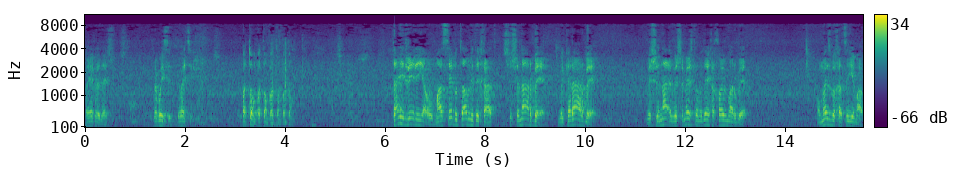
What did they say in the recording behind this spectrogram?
Поехали дальше. Рабойся, давайте. Потом, потом, потом, потом. Тани две Ильяу. Маасе бутал мидыхат. Шишина арбе. Векара арбе. Вешемеш тамадей хахоим арбе. Умез бахацы емав.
